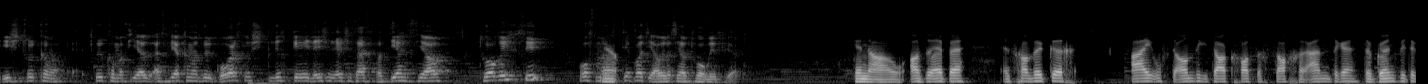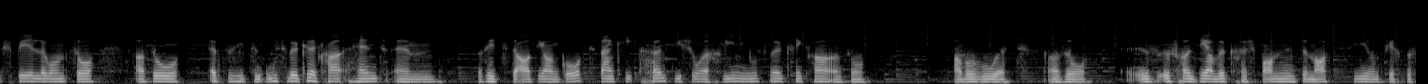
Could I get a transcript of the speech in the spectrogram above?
ist 3,4, also 4,3 Goals gegeben, letztes, letztes Jahr war dieses Jahr torreich gewesen. Hoffen wir, ja. dass die auch das Jahr torreich wird. Genau, also eben, es kann wirklich ein auf den anderen Tag kann sich Sachen ändern, da gehen wieder Spieler und so. Also, ob das jetzt eine Auswirkung hat, ähm, dass jetzt der Adrian geht, denke ich, könnte schon eine kleine Auswirkung haben. Also, aber gut. Also, es, es könnte ja wirklich ein spannender Match sein und sich das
